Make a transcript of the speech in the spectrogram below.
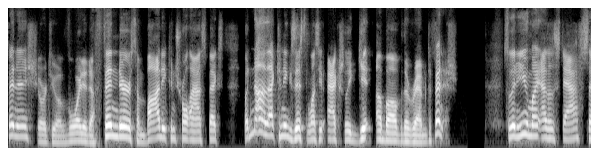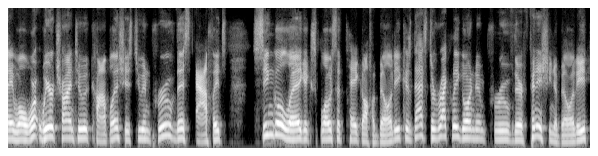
finish or to avoid a defender, some body control aspects, but none of that can exist unless you actually get above the rim to finish. So then you might, as a staff, say, well, what we're trying to accomplish is to improve this athlete's single leg explosive takeoff ability because that's directly going to improve their finishing ability,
